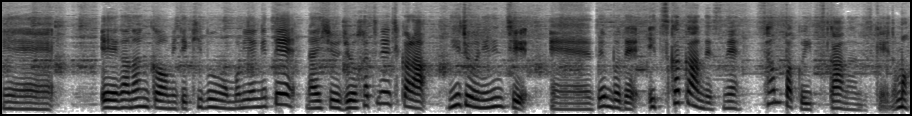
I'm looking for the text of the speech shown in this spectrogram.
えー映画なんかを見て気分を盛り上げて来週18日から22日、えー全部で5日間ですね。3泊5日なんですけれども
